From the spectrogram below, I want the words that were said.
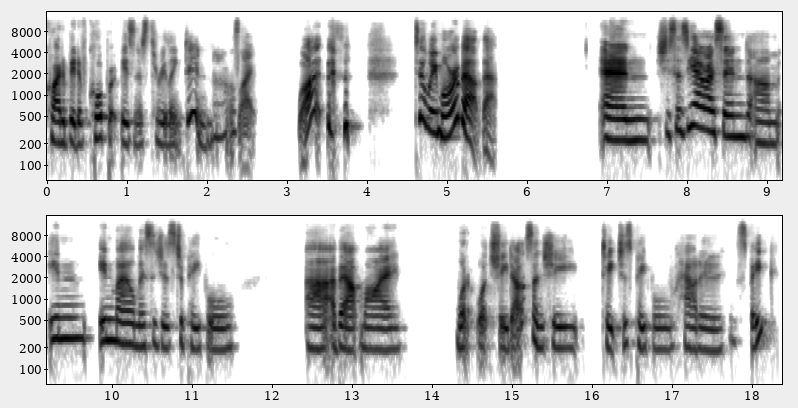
quite a bit of corporate business through LinkedIn. I was like, What? Tell me more about that. And she says, Yeah, I send um, in in mail messages to people uh, about my what what she does, and she teaches people how to speak.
